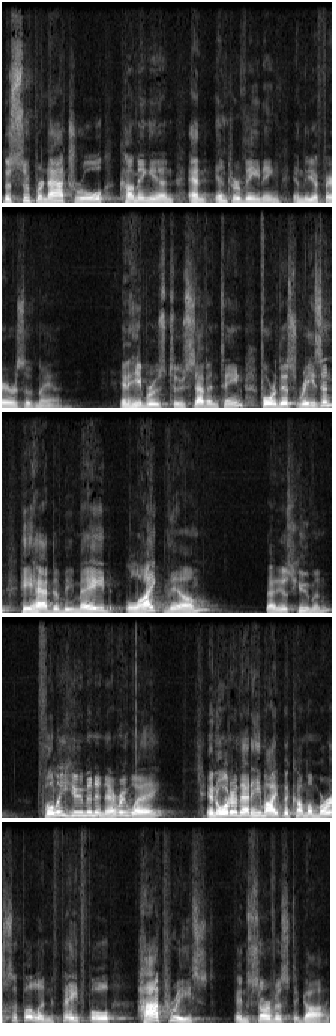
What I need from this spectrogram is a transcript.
the supernatural coming in and intervening in the affairs of man. In Hebrews 2:17, for this reason he had to be made like them, that is human, fully human in every way, in order that he might become a merciful and faithful high priest in service to God,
